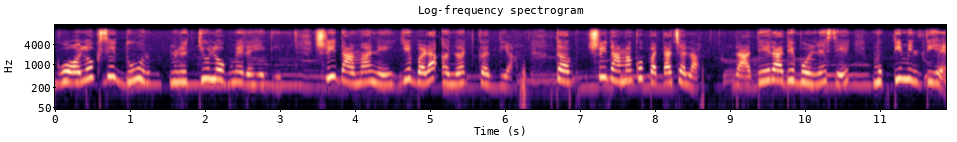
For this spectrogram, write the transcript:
गोलोक से दूर मृत्यु लोक में रहेगी। श्री दामा ने ये बड़ा अनर्थ कर दिया। तब श्री दामा को पता चला राधे राधे बोलने से मुक्ति मिलती है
